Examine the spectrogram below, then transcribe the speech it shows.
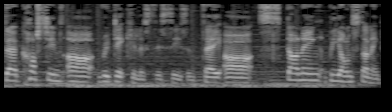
The costumes are ridiculous this season. They are stunning beyond stunning.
